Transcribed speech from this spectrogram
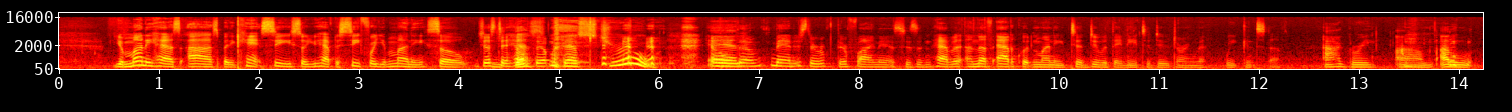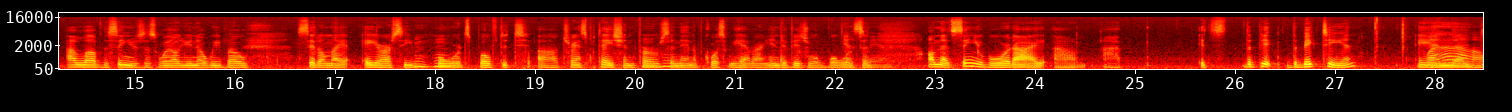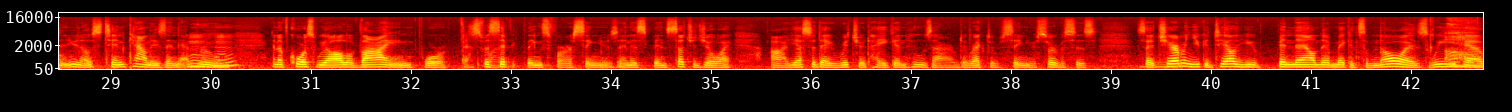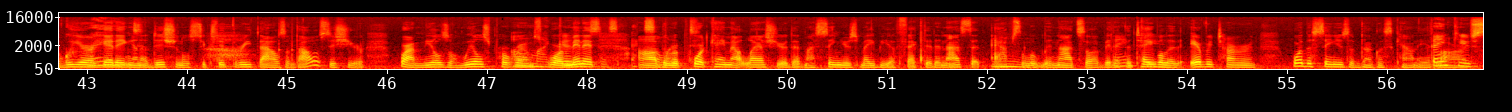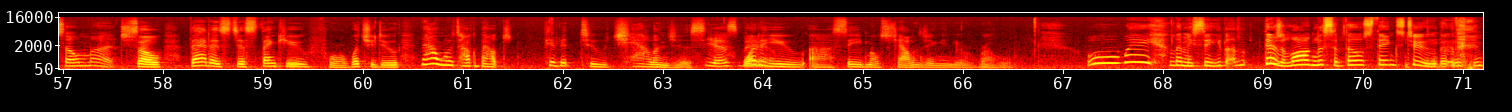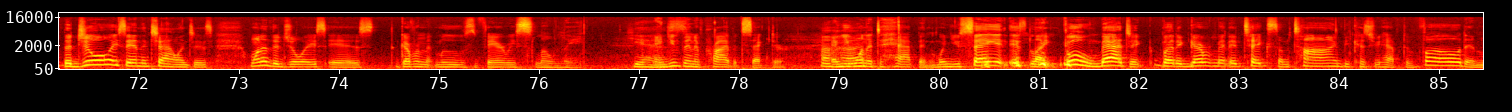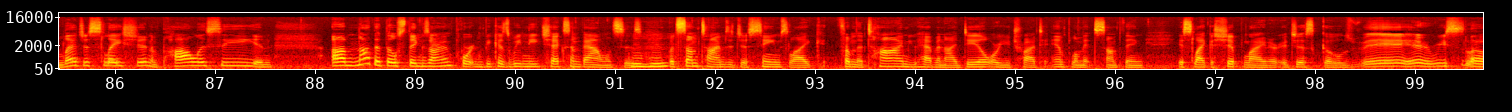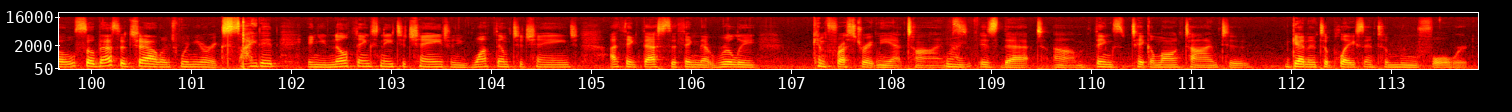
your money has eyes, but it can't see, so you have to see for your money. So just to help that's, them, that's true. help and them manage their, their finances and have enough adequate money to do what they need to do during the week and stuff. I agree. Um, I, I love the seniors as well. You know, we both sit on the ARC mm -hmm. boards, both the uh, transportation 1st mm -hmm. and mm-hmm. then of course we have our individual boards. Yes, and on that senior board, I, um, I it's the big, the Big Ten, and uh, wow. uh, you know it's ten counties in that mm -hmm. room, and of course we all are vying for That's specific right. things for our seniors, and it's been such a joy. Uh, yesterday, Richard Hagan, who's our director of senior services, said, Chairman, you can tell you've been down there making some noise. We oh, have, we great. are getting an additional $63,000 this year for our Meals on Wheels programs. Oh for a minute, uh, the report came out last year that my seniors may be affected, and I said, mm. absolutely mm. not. So I've been Thank at the table you. at every turn for the seniors of Douglas County at Thank large. you so much. So that is just thank you for what you do. Now I want to talk about pivot to challenges. Yes, What do you uh, see most challenging in your role? Ooh wee, let me see. There's a long list of those things too. the, the joys and the challenges. One of the joys is government moves very slowly. Yes. And you've been in private sector. Uh -huh. And you Uh-huh. want it to happen. When you say it, it's like boom, magic. But in government, it takes some time because you have to vote and legislation and policy and um, not that those things aren't important because we need checks and balances, mm -hmm. but sometimes it just seems like from the time you have an ideal or you try to implement something, it's like a ship liner. It just goes very slow. So that's a challenge when you're excited and you know things need to change and you want them to change. I think that's the thing that really can frustrate me at times right. is that um, things take a long time to get into place and to move forward.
